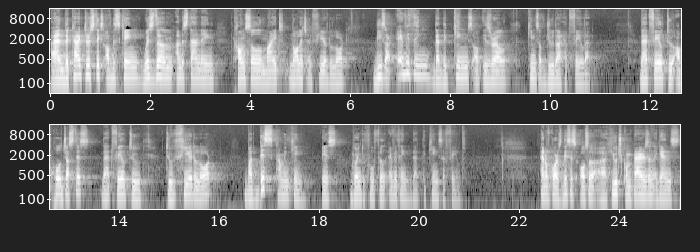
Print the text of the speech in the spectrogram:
And the characteristics of this king wisdom, understanding, counsel, might, knowledge, and fear of the Lord these are everything that the kings of Israel, kings of Judah had failed at. They had failed to uphold justice, they had failed to, to fear the Lord. But this coming king is going to fulfill everything that the kings have failed. And of course, this is also a huge comparison against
